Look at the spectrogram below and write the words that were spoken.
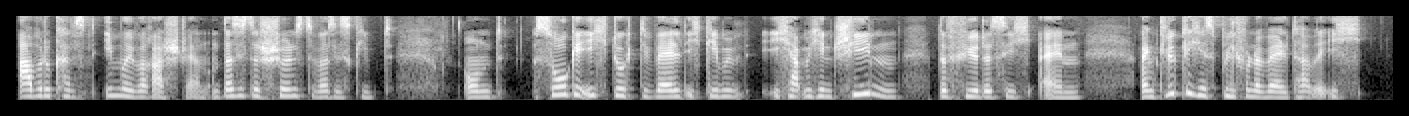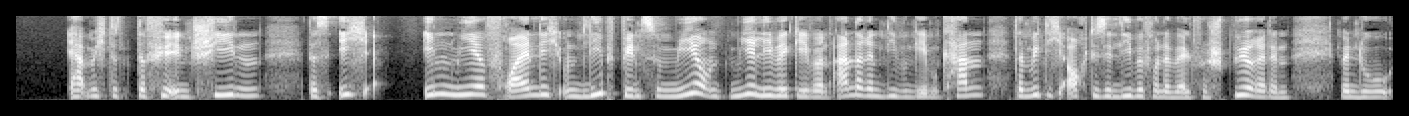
aber du kannst immer überrascht werden. Und das ist das Schönste, was es gibt. Und so gehe ich durch die Welt. Ich, gehe, ich habe mich entschieden dafür, dass ich ein, ein glückliches Bild von der Welt habe. Ich habe mich dafür entschieden, dass ich in mir freundlich und lieb bin zu mir und mir Liebe gebe und anderen Liebe geben kann, damit ich auch diese Liebe von der Welt verspüre. Denn wenn du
